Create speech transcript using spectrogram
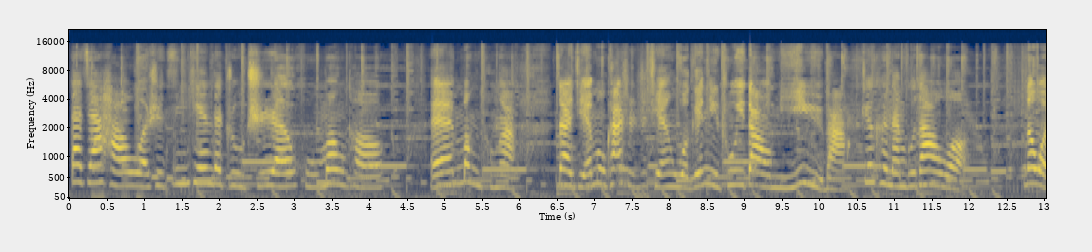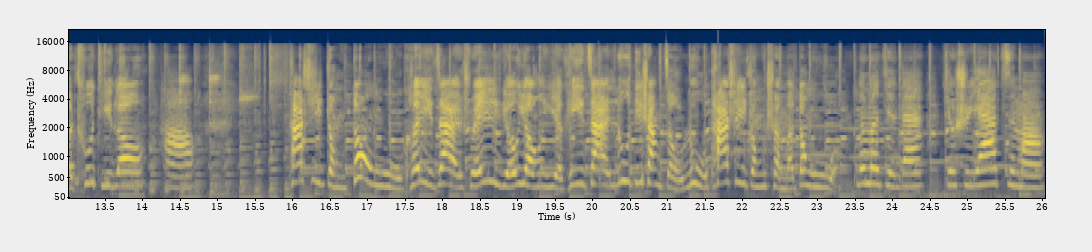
大家好，我是今天的主持人胡梦彤。哎，梦彤啊，在节目开始之前，我给你出一道谜语吧。这可难不到我。那我出题喽。好，它是一种动物，可以在水里游泳，也可以在陆地上走路。它是一种什么动物？那么简单，就是鸭子吗？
